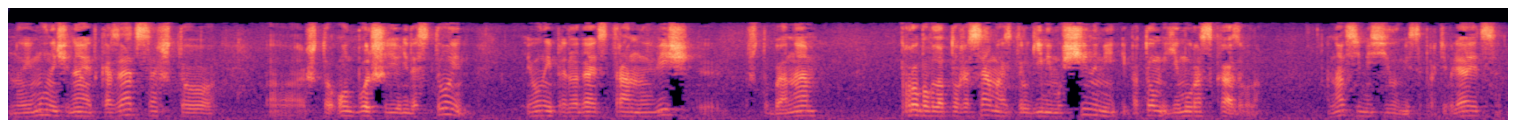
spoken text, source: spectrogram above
но ему начинает казаться, что, э, что он больше ее не достоин, и он ей предлагает странную вещь, э, чтобы она пробовала то же самое с другими мужчинами и потом ему рассказывала. Она всеми силами сопротивляется –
